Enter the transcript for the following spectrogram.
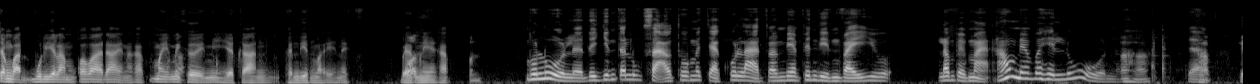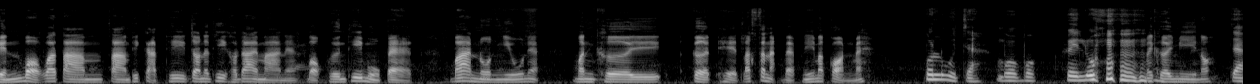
จังหวัดบุรีรัมย์ก็ว่าได้นะครับ ไม่ไม่ครับเคยมีเหตุการณ์แผ่นดินไหวในแบบนี้ครับบ่รู้เลยได้ยินแต่ลูกสาวโทรมาจากโคราชว่าแม่เป็นดินไหวอยู่ลำไปมาเอ้าแม่บ่เห็นลูกน่ะอ่าฮะจ้ะครับ เห็นบอกว่าตามตามพิกัดที่เจ้าหน้าที่เขาได้มาเนี่ย บอกพื้นที่หมู่8บ้านโนนงิ้วเนี่ย มันเคยเกิดเหตุลักษณะแบบนี้มาก่อนไหมบ่รู้จ้ะบ่บ่เคยรู้ ไม่เคยมีเนาะจ้ะ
